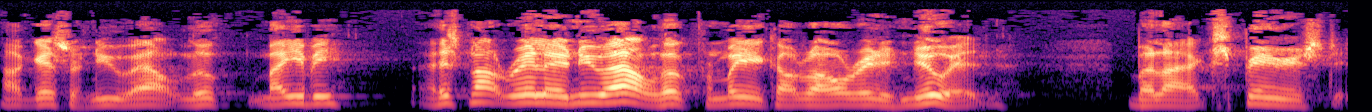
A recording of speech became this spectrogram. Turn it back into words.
I guess, a new outlook, maybe. It's not really a new outlook for me because I already knew it, but I experienced it.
